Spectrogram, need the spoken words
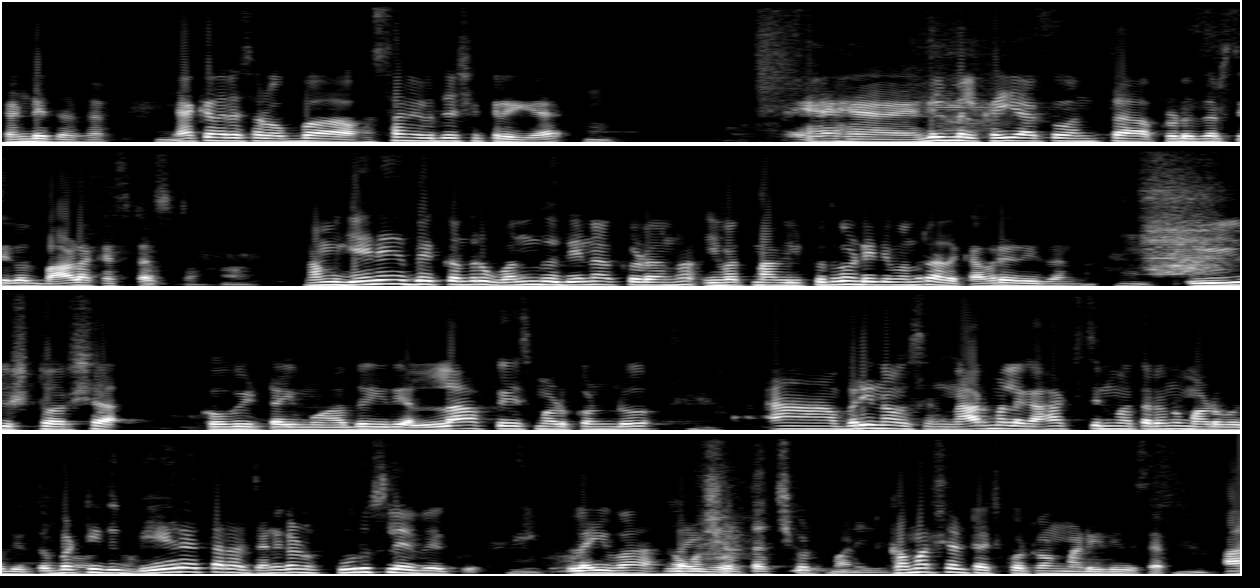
ಖಂಡಿತ ಸರ್. ಯಾಕಂದ್ರೆ ಸರ್ ಒಬ್ಬ ಹೊಸ ನಿರ್ದೇಶಕರಿಗೆ. ಹೆಗಲ್ ಮೇಲೆ ಕೈ ಹಾಕುವಂತ ಪ್ರೊಡ್ಯೂಸರ್ ಸಿಗೋದು ಬಹಳ ಕಷ್ಟ. ಅಷ್ಟ ಹಾ. ನಮ್ಗೆ ಏನೇ ಬೇಕಂದ್ರೂ ಒಂದು ದಿನ ಕೂಡ ಇವತ್ ನಾವ್ ಇಲ್ಲಿ ಕುತ್ಕೊಂಡಿದೀವಿ ಅಂದ್ರೆ ಅದಕ್ಕೆ ಅವರೇ ರೀಸನ್. ಈ ಇಷ್ಟು ವರ್ಷ ಕೋವಿಡ್ ಟೈಮು ಅದು ಇದು ಎಲ್ಲಾ ಫೇಸ್ ಮಾಡ್ಕೊಂಡು ಬರೀ ನಾವು ನಾರ್ಮಲ್ ಆಗಿ ಆರ್ಟ್ ಸಿನಿಮಾ ತರನು ಮಾಡಬಹುದಿತ್ತು ಬಟ್ ಇದು ಬೇರೆ ತರ ಜನಗಳನ್ನ ಕೂರಿಸಲೇಬೇಕು. ಲೈವಾ ಲೈವ್ ಟಚ್ ಕೊಟ್ಟು ಮಾಡಿದ್ವಿ ಕಮರ್ಷಿಯಲ್ ಟಚ್ ಕೊಟ್ಕೊಂಡು ಮಾಡಿದೀವಿ ಸರ್ ಆ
